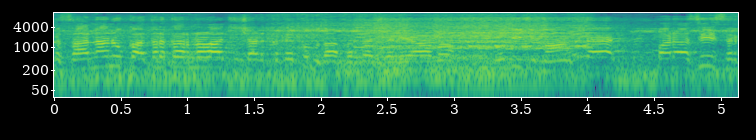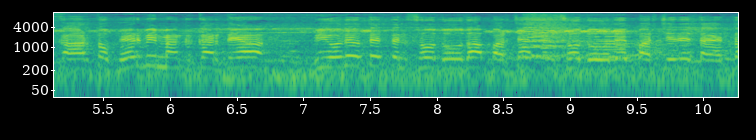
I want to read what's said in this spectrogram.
ਕਿਸਾਨਾਂ ਨੂੰ ਕਤਲ ਕਰਨ ਵਾਲਾ ਸੜਕ ਤੇ ਘੁੰਮਦਾ ਫਿਰਦਾ ਸ਼ਰੇਆਮ ਉਹਦੀ ਜ਼ਮਾਨਤ ਹੈ। ਪਰ ਅਸੀਂ ਸਰਕਾਰ ਤੋਂ ਫਿਰ ਵੀ ਮੰਗ ਕਰਦੇ ਆ ਵੀ ਉਹਦੇ ਉੱਤੇ 302 ਦਾ ਪਰਚਾ 302 ਦੇ ਪਰਚੇ ਦੇ ਤਹਿਤ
